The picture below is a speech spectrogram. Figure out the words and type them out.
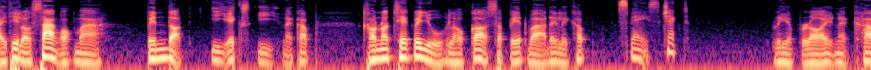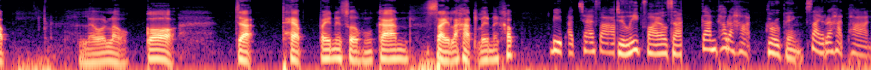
ล์ที่เราสร้างออกมาเป็น .exe นะครับ เขา not check ไว้อยู่ เราก็ space bar ได้เลยครับ Space. Checked. เรียบร้อยนะครับ แล้วเราก็จะแท็บไปในส่วนของการใส่รหัสเลยนะครับบีบอัดแชร์ไฟล์ Delete files at การเข้ารหัส grouping. ใส่รหัสผ่าน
